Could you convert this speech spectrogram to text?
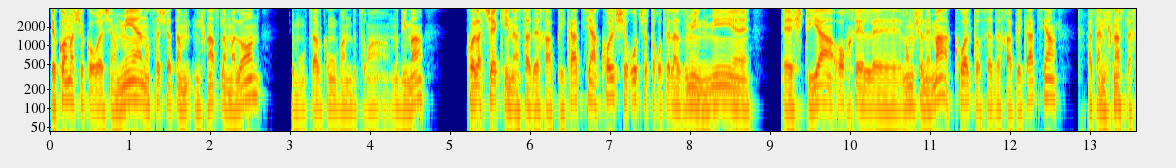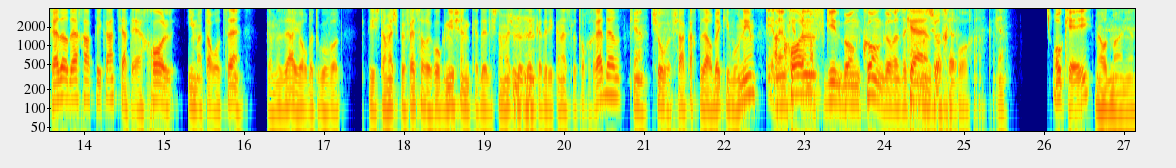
לכל מה שקורה שם, מהנושא שאתה נכנס למלון, שמעוצב כמובן בצורה מדהימה, כל הצ'קין נעשה דרך האפליקציה, כל שירות שאתה רוצה להזמין, משתייה, אוכל, אה, לא משנה מה, הכל אתה עושה דרך האפליקציה, אתה נכנס לחדר דרך האפליקציה, אתה יכול, אם אתה רוצה, גם לזה היו הרבה תגובות, להשתמש בפסל רקוגנישן כדי להשתמש בזה. כדי להיכנס לתוך החדר, כן. שוב, אפשר לקחת את זה הרבה כיוונים, אלא אם כן אתה מפגין בהונג קונג, אבל זה כן, משהו זה אחר. סיפור אחר, כן. כן. אוקיי, מאוד מעניין.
